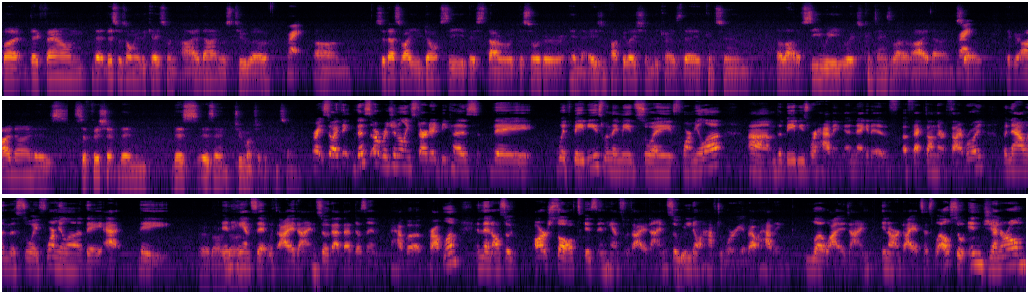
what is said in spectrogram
But they found that this was only the case when iodine was too low. Right. Um, so that's why you don't see this thyroid disorder in the Asian population because they consume a lot of seaweed, which contains a lot of iodine. Right. So if your iodine is sufficient, then this isn't too much of a concern. Right. So I think this originally started because they, with babies, when they made soy formula, um, the babies were having a negative effect on their thyroid. But now in the soy formula, they at they enhance it with iodine so that that doesn't have a problem. And then also our salt is enhanced with iodine, so we don't have to worry about having low iodine in our diets as well. So in general,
